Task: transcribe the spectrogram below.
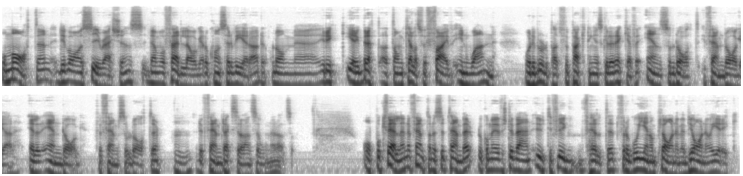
Och maten, det var Sea Rations. Den var färdiglagad och konserverad. Och de, eh, Erik, Erik berättade att de kallas för Five in One. Och det berodde på att förpackningen skulle räcka för en soldat i fem dagar. Eller en dag för fem soldater. Mm. det är fem dagsransoner alltså. Och på kvällen den 15 september då kom överste Wern ut till flygfältet för att gå igenom planen med Bjarne och Erik.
